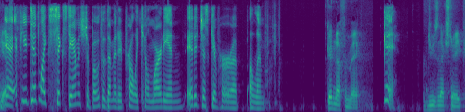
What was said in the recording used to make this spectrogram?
Yeah. Yeah, if you did like six damage to both of them, it'd probably kill Marty and it'd just give her a, a limp. Good enough for me. Yeah. Use an extra AP,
